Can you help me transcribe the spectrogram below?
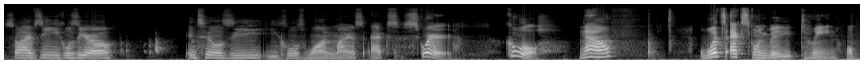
So I have z equals 0 until z equals 1 minus x squared. Cool. Now, what's x going to be between? Well,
